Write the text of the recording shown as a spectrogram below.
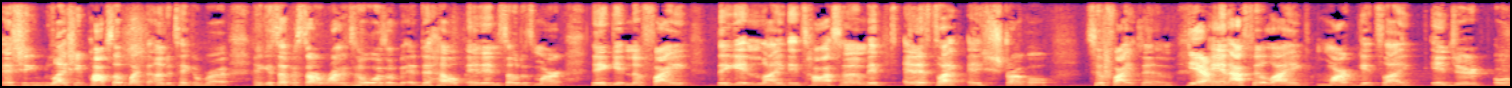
And she like she pops up like the Undertaker, bro, and gets up and start running towards him to help, and then so does Mark. They get in a fight. They get in like they toss him. It's and it's like a struggle to fight them. Yeah. and I feel like Mark gets like injured or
